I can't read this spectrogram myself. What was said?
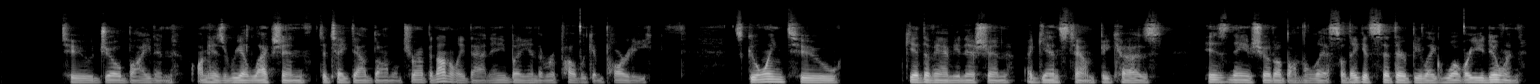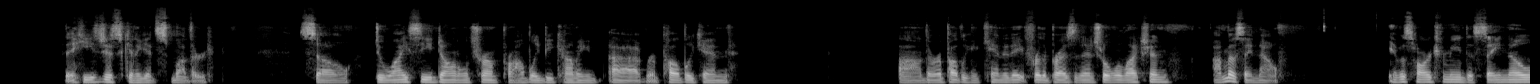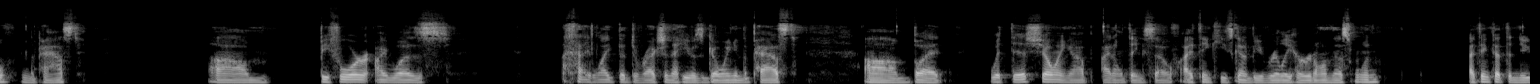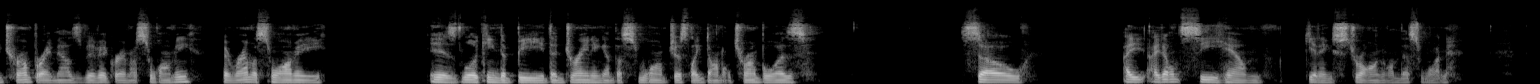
to Joe Biden on his reelection to take down Donald Trump. And not only that, anybody in the Republican Party. It's going to give them ammunition against him because his name showed up on the list. So they could sit there and be like, What were you doing? That he's just going to get smothered. So do I see Donald Trump probably becoming uh, Republican, uh, the Republican candidate for the presidential election? I'm going to say no. It was hard for me to say no in the past. Um, before I was, I liked the direction that he was going in the past. Um, but with this showing up, I don't think so. I think he's going to be really hurt on this one. I think that the new Trump right now is Vivek Ramaswamy, that Ramaswamy is looking to be the draining of the swamp, just like Donald Trump was. So I I don't see him getting strong on this one.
